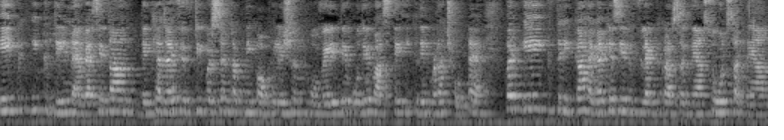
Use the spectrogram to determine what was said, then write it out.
ਇੱਕ ਇੱਕ ਦਿਨ ਹੈ। ਵੈਸੇ ਤਾਂ ਦੇਖਿਆ ਜਾਏ 50% ਆਪਣੀ ਪੋਪੂਲੇਸ਼ਨ ਹੋਵੇ ਤੇ ਉਹਦੇ ਵਾਸਤੇ ਇੱਕ ਦਿਨ ਬੜਾ ਛੋਟਾ ਹੈ। ਪਰ ਇਹ ਇੱਕ ਤਰੀਕਾ ਹੈਗਾ ਕਿ ਅਸੀਂ ਰਿਫਲੈਕਟ ਕਰ ਸਕਦੇ ਹਾਂ, ਸੋਚ ਸਕਦੇ ਹਾਂ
